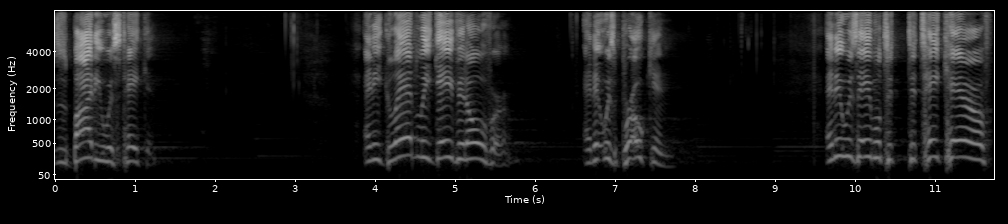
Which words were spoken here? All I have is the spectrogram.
his body was taken. And he gladly gave it over. And it was broken. And it was able to, to take care of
